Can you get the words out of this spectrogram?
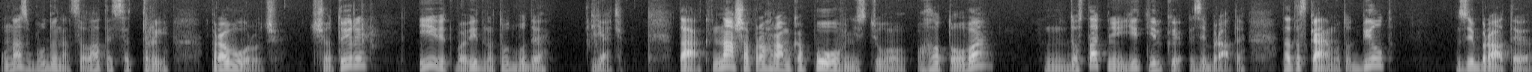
у нас буде надсилатися 3. Праворуч 4. І, відповідно, тут буде 5. Так, наша програмка повністю готова. Достатньо її тільки зібрати. Натискаємо тут Build, зібрати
